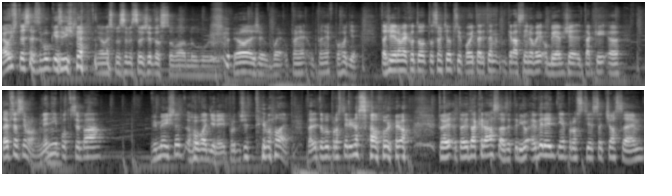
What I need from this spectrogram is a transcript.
naučte se zvuky zvířat. Jo, my jsme si mysleli, že to sova dlouhou dobu. Jo, takže bude úplně, úplně v pohodě. Takže jenom jako to, to jsem chtěl připojit, tady ten krásný nový objev, že taky, uh, to je přesně ono, není potřeba vymýšlet hovadiny, protože ty vole, tady to byl prostě dinosaur, jo. To je, to je ta krása, ze kterého evidentně prostě se časem,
